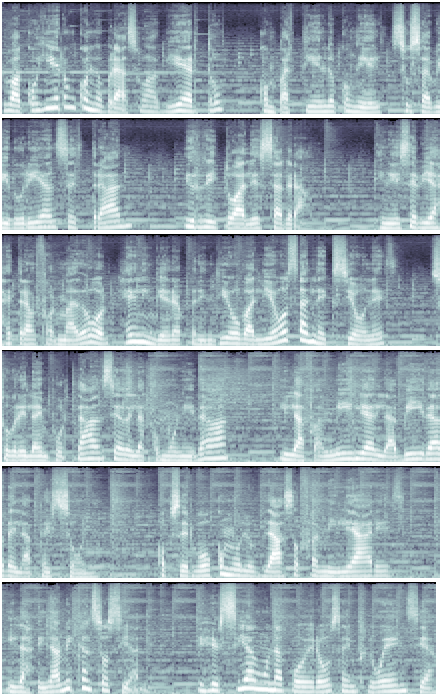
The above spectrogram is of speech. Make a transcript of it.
lo acogieron con los brazos abiertos compartiendo con él su sabiduría ancestral y rituales sagrados. En ese viaje transformador, Hellinger aprendió valiosas lecciones sobre la importancia de la comunidad y la familia en la vida de la persona. Observó cómo los lazos familiares y las dinámicas sociales ejercían una poderosa influencia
